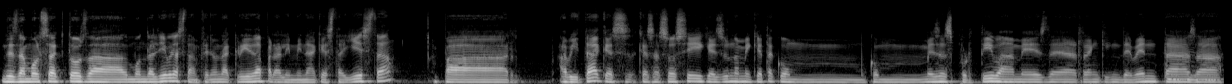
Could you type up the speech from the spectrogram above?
Des de molts sectors del món del llibre estan fent una crida per eliminar aquesta llista, per evitar que es- que s'associ, que és una miqueta com, com més esportiva, més de rànquing de ventes, mm -hmm.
